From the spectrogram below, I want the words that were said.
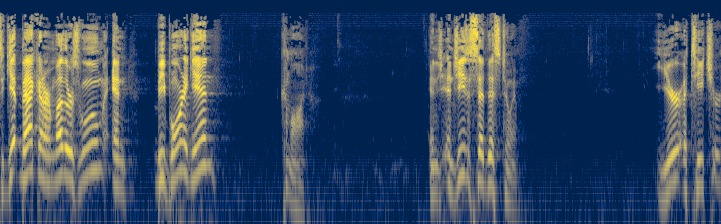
to get back in our mother's womb and be born again? Come on. And, and Jesus said this to him you're a teacher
